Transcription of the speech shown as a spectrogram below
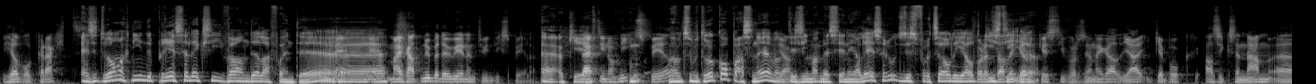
heel veel kracht. Hij zit wel nog niet in de preselectie van De La Fuente. Hè? Nee, nee, maar hij gaat nu bij de U21 spelen. Uh, okay. Daar heeft hij nog niet gespeeld. Want ze moeten er ook oppassen, hè? want ja. het is iemand met Senegalese roots, dus voor hetzelfde geld voor hetzelfde kiest hij... geld kiest hij voor Senegal. Ja, ik heb ook, als ik zijn naam uh,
